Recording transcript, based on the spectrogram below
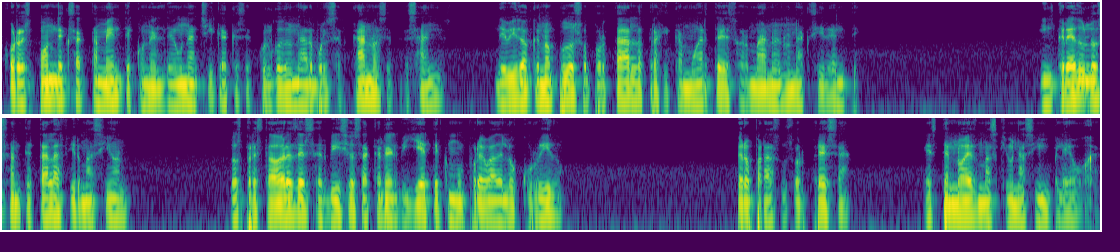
corresponde exactamente con el de una chica que se colgó de un árbol cercano hace tres años debido a que no pudo soportar la trágica muerte de su hermano en un accidente. Incrédulos ante tal afirmación, los prestadores del servicio sacan el billete como prueba de lo ocurrido. Pero para su sorpresa, este no es más que una simple hoja.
